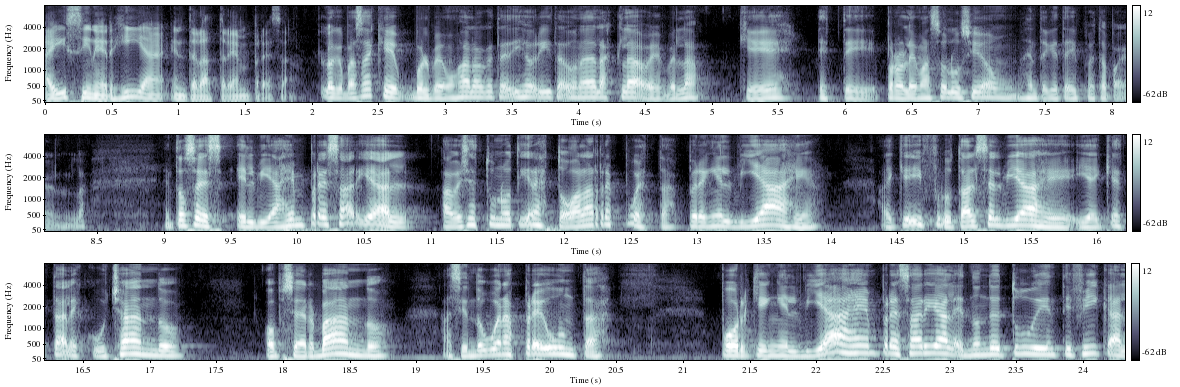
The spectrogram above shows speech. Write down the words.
hay sinergia entre las tres empresas. Lo que pasa es que volvemos a lo que te dije ahorita, una de las claves, ¿verdad? Que es este problema-solución, gente que esté dispuesta a pagar, ¿verdad? Entonces, el viaje empresarial, a veces tú no tienes todas las respuestas, pero en el viaje hay que disfrutarse el viaje y hay que estar escuchando, observando, haciendo buenas preguntas, porque en el viaje empresarial es donde tú identificas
